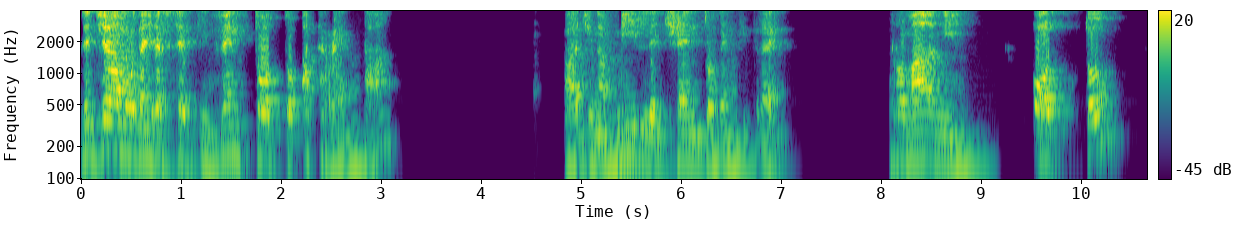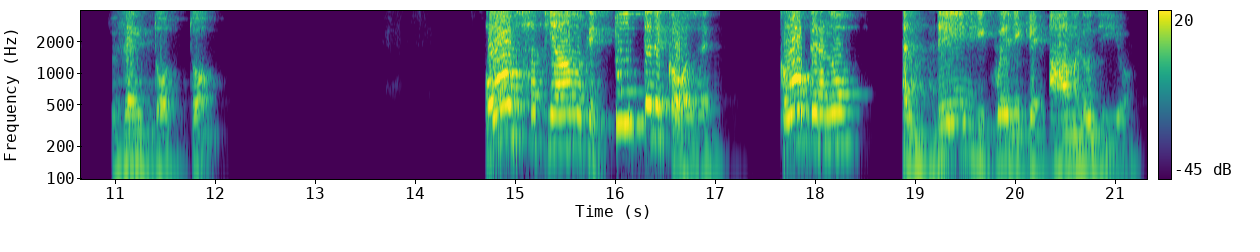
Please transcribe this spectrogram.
Leggiamo dai versetti 28 a 30, pagina 1123, Romani 8, 28. Or sappiamo che tutte le cose cooperano al bene di quelli che amano Dio,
